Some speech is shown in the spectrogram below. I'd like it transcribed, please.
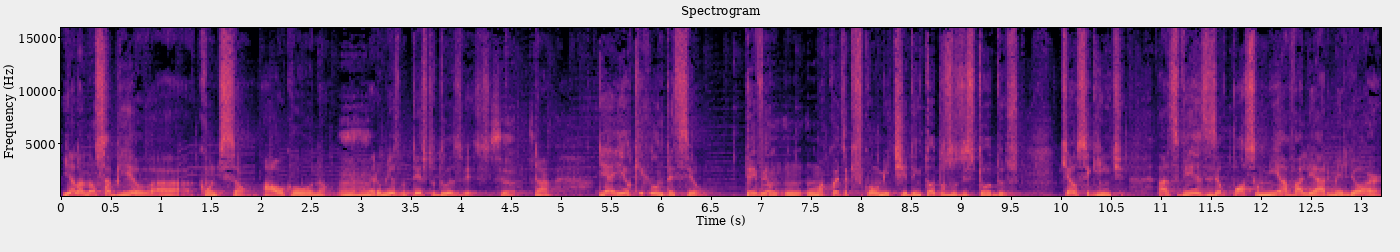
E ela não sabia a condição, álcool ou não. Era o mesmo texto duas vezes. Certo. Tá? E aí o que aconteceu? Teve um- uma coisa que ficou omitida em todos os estudos, que é o seguinte: às vezes eu posso me avaliar melhor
